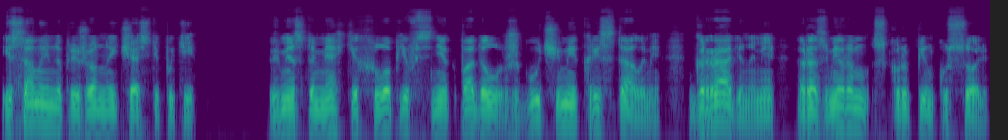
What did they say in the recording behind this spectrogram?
и самой напряженной части пути. Вместо мягких хлопьев снег падал жгучими кристаллами, градинами размером с крупинку соли.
